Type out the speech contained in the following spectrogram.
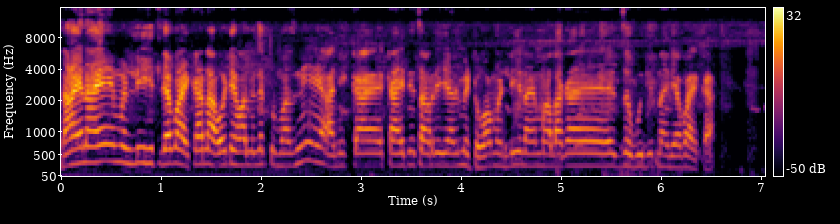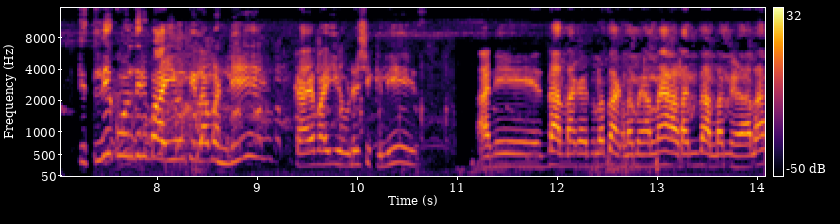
नाही नाही म्हणली इथल्या बायका नावं ठेवालेल्या तुम्हाला आणि काय काय ते चालू यार मिठवा म्हणली. नाही मला काय जगू देत नाही या बायका. तिथली कोणतरी बाई येऊन तिला म्हणली काय बाई एवढे शिकली आणि दादा काय तुला चांगला मिळाला नाही आडाने दादा मिळाला?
